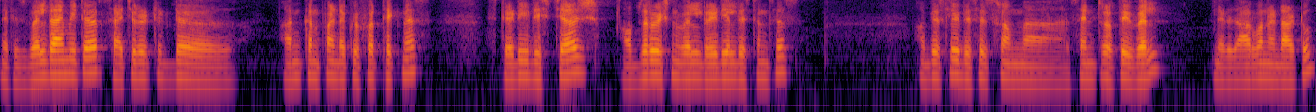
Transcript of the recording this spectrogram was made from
that is well diameter, saturated uh, unconfined aquifer thickness, steady discharge, observation well radial distances. Obviously, this is from uh, center of the well that is R 1 and R 2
